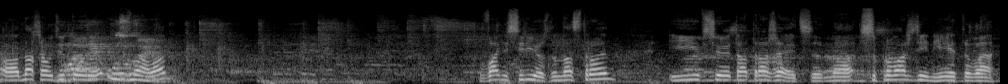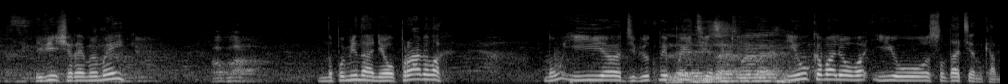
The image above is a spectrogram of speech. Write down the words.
а, наша аудитория узнала. Ваня серьезно настроен. И все это отражается на сопровождении этого вечера ММА. Напоминание о правилах. Ну и э, дебютный поединок и у Ковалева, и у Солдатенко.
